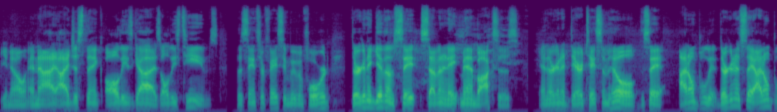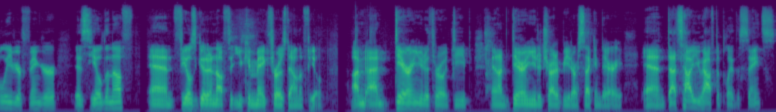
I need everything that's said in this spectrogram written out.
you know. And I I just think all these guys, all these teams, the Saints are facing moving forward, they're going to give them say seven and eight man boxes, and they're going to dare Taysom Hill to say, I don't believe. They're going to say, I don't believe your finger is healed enough and feels good enough that you can make throws down the field. I'm, I'm daring you to throw it deep, and I'm daring you to try to beat our secondary. And that's how you have to play the Saints.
